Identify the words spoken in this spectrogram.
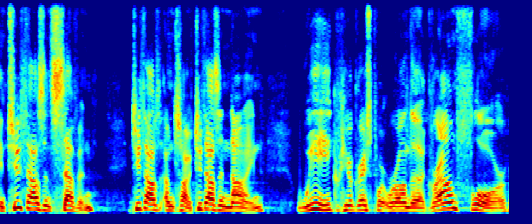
in 2007, 2000, I'm sorry, 2009, we here at Grace Point were on the ground floor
